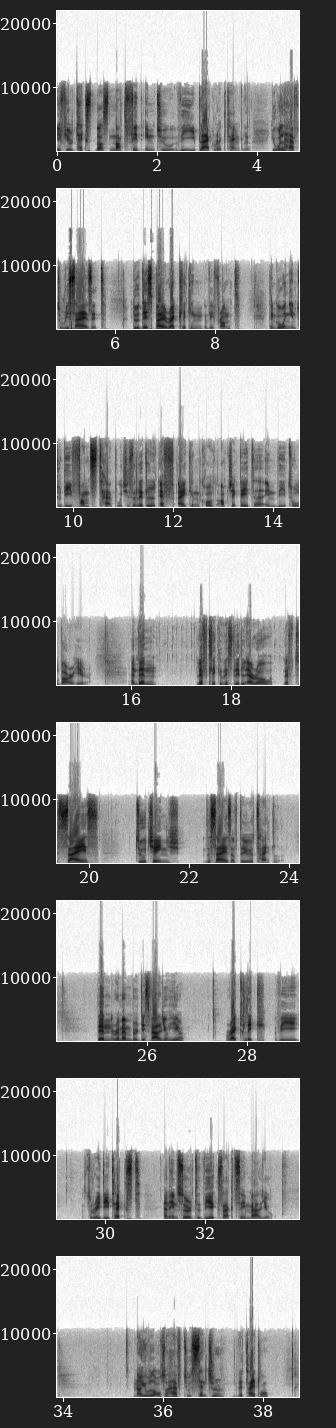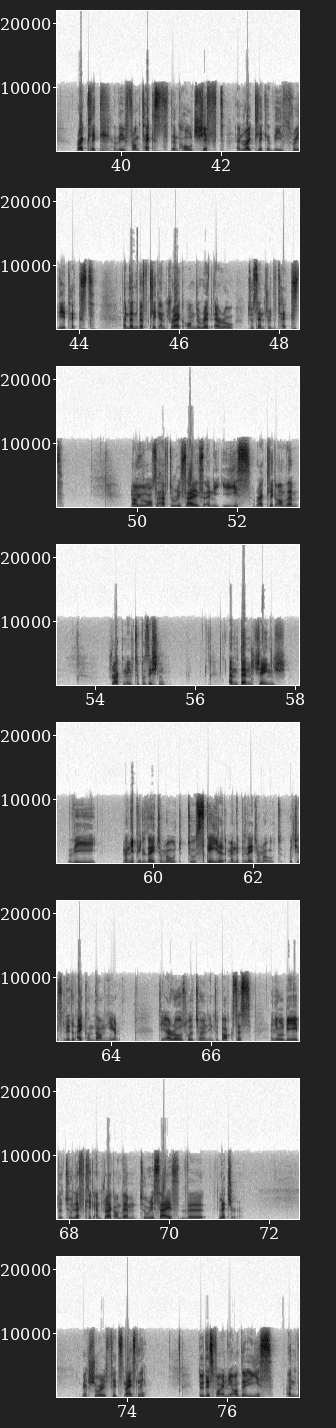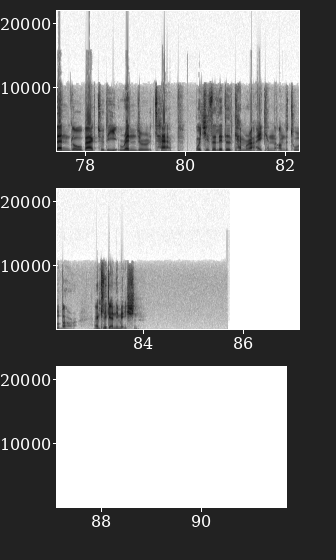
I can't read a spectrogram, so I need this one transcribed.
if your text does not fit into the black rectangle, you will have to resize it. Do this by right-clicking the font, then going into the Fonts tab, which is a little F icon called Object Data in the toolbar here. And then left-click this little arrow, left to Size, to change the size of the, your title. Then remember this value here, right-click the 3D text and insert the exact same value. Now you will also have to center the title. Right click the front text, then hold shift and right click the 3D text. And then left click and drag on the red arrow to center the text. Now you will also have to resize any E's, right click on them, drag them into position, and then change the manipulator mode to scale manipulator mode, which is a little icon down here. The arrows will turn into boxes and you will be able to left click and drag on them to resize the letter. Make sure it fits nicely. Do this for any other E's and then go back to the render tab which is a little camera icon on the toolbar and click animation.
